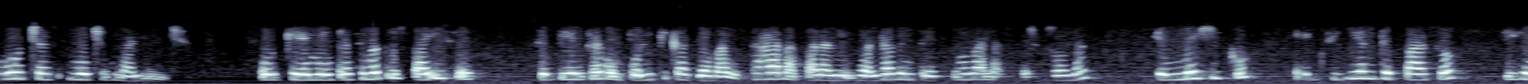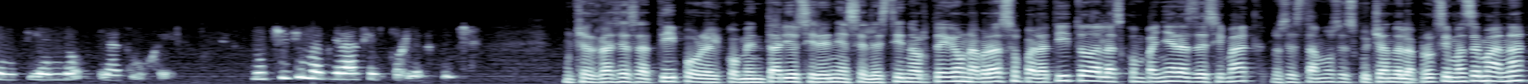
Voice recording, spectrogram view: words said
muchas, muchas malinchas. Porque mientras en otros países se piensan en políticas de avanzada para la igualdad entre todas las personas, en México el siguiente paso siguen siendo las mujeres. Muchísimas gracias por la escucha. Muchas gracias a ti por el comentario, Sirenia Celestina Ortega. Un abrazo para ti, todas las compañeras de CIMAC. Nos estamos escuchando la próxima semana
